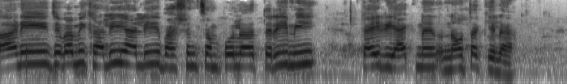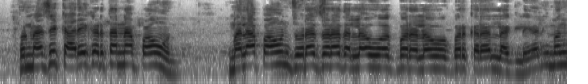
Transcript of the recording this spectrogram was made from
आणि जेव्हा मी खाली आली भाषण संपवलं तरी मी काही रिॲक्ट न नव्हता केला. पण माझे कार्यकर्त्यांना पाहून मला पाहून जोरात जोरात अल्लाहू अकबर अल्लाहू अकबर करायला लागले. आणि मग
